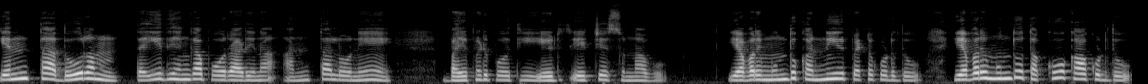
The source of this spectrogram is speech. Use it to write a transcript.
ఎంత దూరం ధైర్యంగా పోరాడినా అంతలోనే భయపడిపోతి ఏడ్ ఏడ్చేస్తున్నావు. ఎవరి ముందు కన్నీరు పెట్టకూడదు ఎవరి ముందు తక్కువ కాకూడదు.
